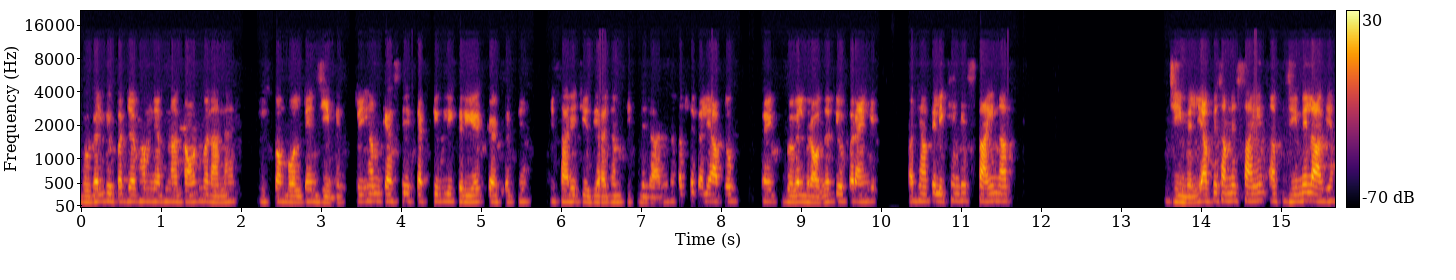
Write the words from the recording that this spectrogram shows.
गूगल के ऊपर जब हमने अपना अकाउंट बनाना है, जिसको हम बोलते हैं जी तो ये हम कैसे इफेक्टिवली क्रिएट कर सकते हैं, ये सारी चीज़ें आज हम सीखने जा रहे हैं। तो सबसे पहले आप लोग गूगल ब्राउज़र के ऊपर आएँगे और यहाँ पे लिखेंगे साइन अप जी मेल आपके सामने साइन अप जी मेल आ गया।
